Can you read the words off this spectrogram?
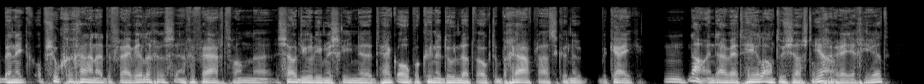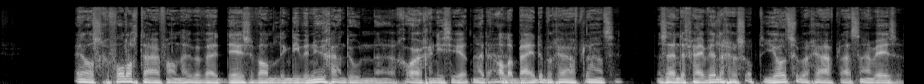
ben ik op zoek gegaan naar de vrijwilligers en gevraagd van, eh, zouden jullie misschien het hek open kunnen doen dat we ook de begraafplaats kunnen bekijken? Nou, en daar werd heel enthousiast op Ja. gereageerd. En als gevolg daarvan hebben wij deze wandeling die we nu gaan doen georganiseerd naar de allebei de begraafplaatsen. Dan zijn de vrijwilligers op de Joodse begraafplaats aanwezig.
